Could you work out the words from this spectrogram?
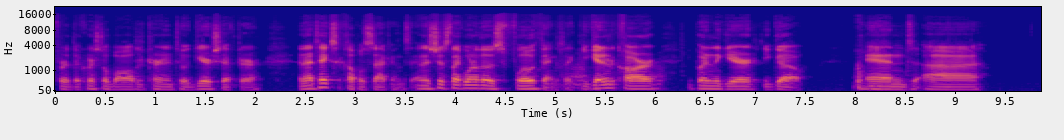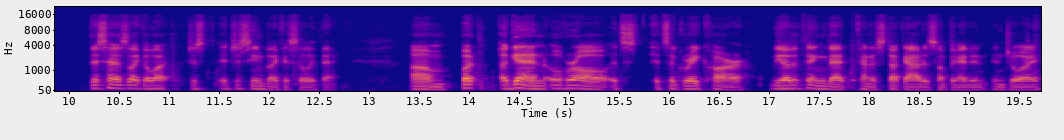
for the crystal ball to turn into a gear shifter, and that takes a couple seconds. And it's just like one of those flow things. Like you get in the car, you put in the gear, you go, and uh, this has like a lot. Just it just seemed like a silly thing. Um, but again, overall, it's it's a great car. The other thing that kind of stuck out as something I didn't enjoy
